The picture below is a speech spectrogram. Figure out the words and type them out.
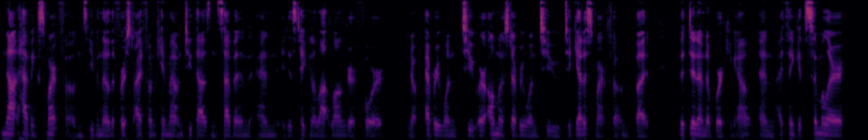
not having smartphones, even though the first iPhone came out in 2007 and it has taken a lot longer for you know everyone to or almost everyone to to get a smartphone, but that did end up working out. And I think it's similar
